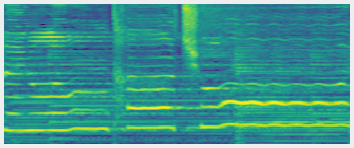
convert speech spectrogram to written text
đành lòng tha trôi.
